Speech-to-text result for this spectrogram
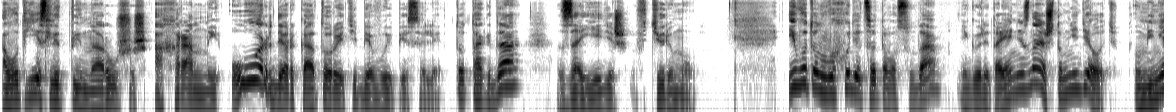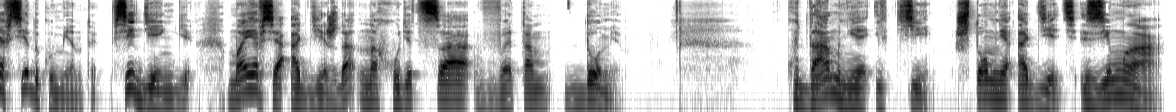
А вот если ты нарушишь охранный ордер, который тебе выписали, то тогда заедешь в тюрьму. И вот он выходит с этого суда и говорит, а я не знаю, что мне делать. У меня все документы, все деньги, моя вся одежда находится в этом доме куда мне идти, что мне одеть, зима,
